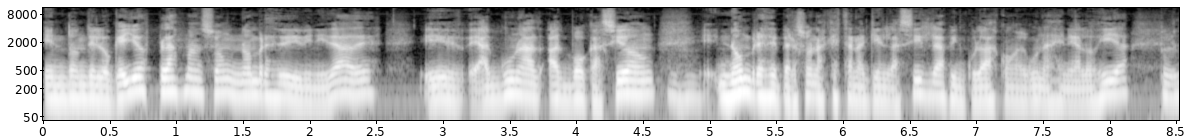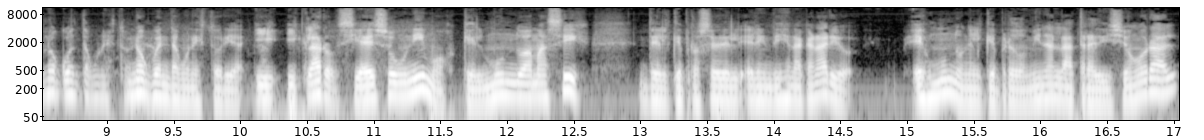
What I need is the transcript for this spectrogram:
en donde lo que ellos plasman son nombres de divinidades, eh, alguna advocación, eh, nombres de personas que están aquí en las islas, vinculadas con alguna genealogía. Pero no cuentan una historia. No cuentan una historia. Y, claro, si a eso unimos que el mundo amasig, del que procede el, indígena canario, es un mundo en el que predomina la tradición oral,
